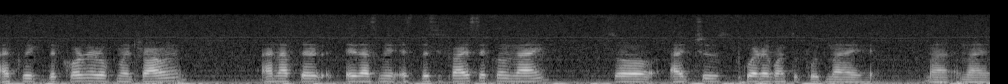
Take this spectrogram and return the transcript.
I click the corner of my drawing and after it asks me specify second line so I choose where I want to put my my my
